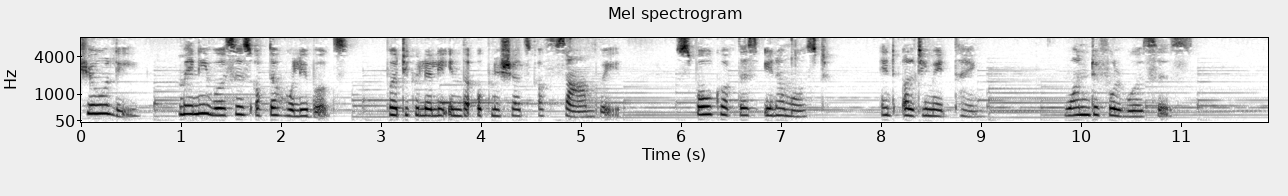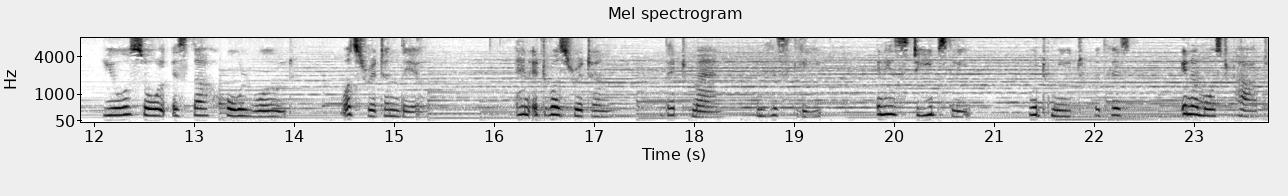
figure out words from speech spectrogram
Surely, many verses of the holy books, particularly in the Upanishads of Samved, spoke of this innermost and ultimate thing. Wonderful verses. Your soul is the whole world, was written there. And it was written that man, in his sleep, in his deep sleep, would meet with his innermost part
